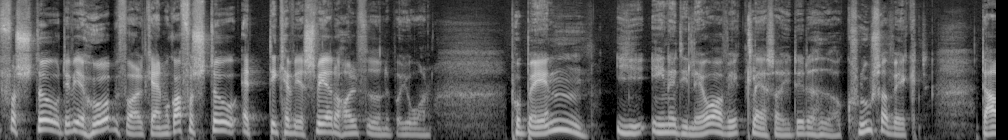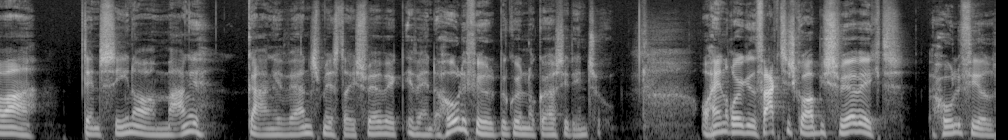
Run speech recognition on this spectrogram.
forstå, det vil jeg håbe, folk kan, man kan godt forstå, at det kan være svært at holde fødderne på jorden. På banen i en af de lavere vægtklasser, i det, der hedder cruiservægt, der var den senere mange gange verdensmester i sværvægt Evander Holyfield begyndte at gøre sit indtog. Og han rykkede faktisk op i sværvægt Holyfield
